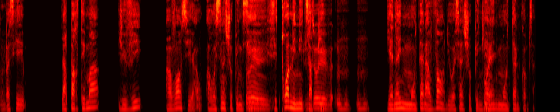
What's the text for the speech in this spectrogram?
Ouais. Parce que l'appartement, je vis avant, c'est à, à Westland Shopping. C'est Ouais. trois minutes à Juste, pied. ouais, mhm, mhm. Il y en a une montagne avant du Westland Shopping. Il y en a une montagne comme ça.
